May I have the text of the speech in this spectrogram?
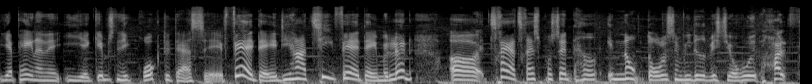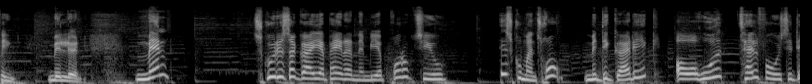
japanerne i øh, gennemsnit ikke brugte deres øh, feriedage. De har 10 feriedage med løn, og 63 procent havde enormt dårlig samvittighed, hvis de overhovedet holdt fri med løn. Men skulle det så gøre japanerne mere produktive? Det skulle man tro, men det gør det ikke. Overhovedet, tal for OECD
